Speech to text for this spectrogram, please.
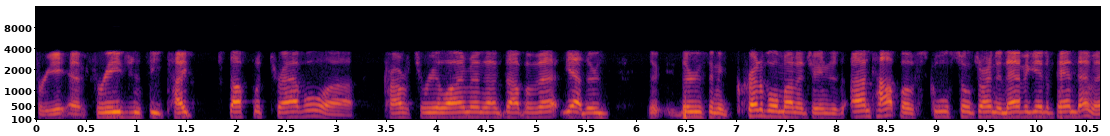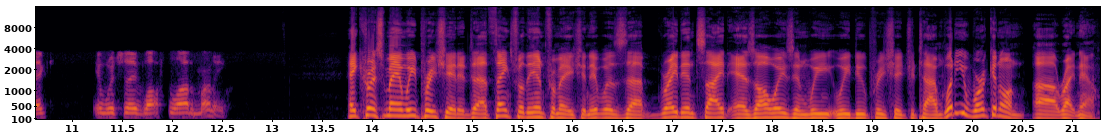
Free uh, free agency type stuff with travel, uh, conference realignment on top of it. Yeah, there's there, there's an incredible amount of changes on top of schools still trying to navigate a pandemic in which they've lost a lot of money. Hey, Chris, man, we appreciate it. Uh, thanks for the information. It was uh, great insight as always, and we we do appreciate your time. What are you working on uh, right now?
